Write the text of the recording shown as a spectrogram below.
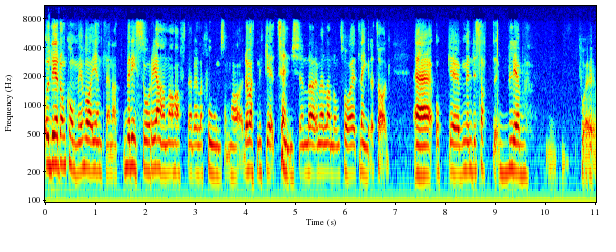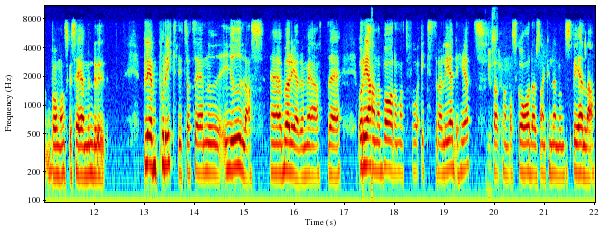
och det de kom med var egentligen att Berizzo och Rihanna har haft en relation som har, det har varit mycket tension där mellan de två ett längre tag. och, men det satt, blev, vad man ska säga, men det, blev på riktigt så att säga nu i julas. Eh, började med att eh, Oriana bad om att få extra ledighet Just för att han var skadad så han kunde ändå inte spela.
